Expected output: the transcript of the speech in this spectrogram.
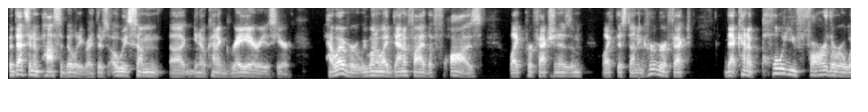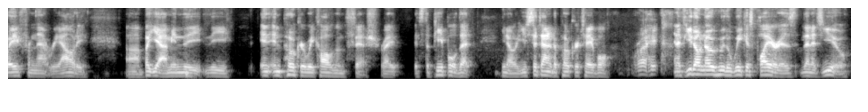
but that's an impossibility, right? There's always some, uh, you know, kind of gray areas here. However, we want to identify the flaws like perfectionism, like this Dunning Kruger effect, that kind of pull you farther away from that reality. Uh, but yeah, I mean, the the in, in poker we call them fish, right? It's the people that you know you sit down at a poker table, right? And if you don't know who the weakest player is, then it's you.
